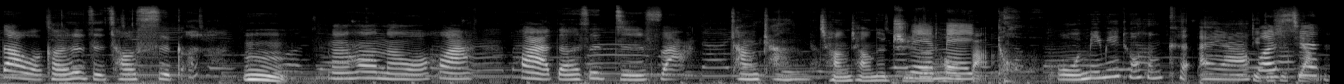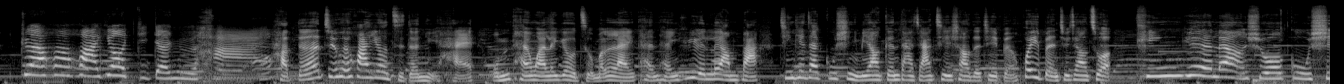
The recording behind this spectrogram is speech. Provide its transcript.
到我，可是只抽四个。嗯。然后呢，我画画的是直发，长长的，长长的直的头发。哦，妹妹头很可爱呀、啊。我是最会画柚子的女孩。好的，最会画柚子的女孩。我们谈完了柚子，我们来谈谈月亮吧。今天在故事里面要跟大家介绍的这本绘本就叫做《听月亮说故事》。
